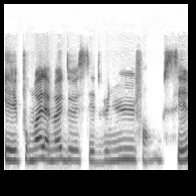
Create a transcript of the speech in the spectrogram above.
Et pour moi, la mode, c'est devenu, enfin, c'est,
